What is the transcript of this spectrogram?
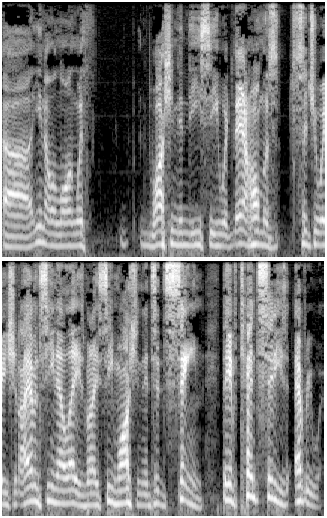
Uh, you know, along with Washington D.C. with their homeless situation. I haven't seen L.A.'s, but I see Washington. It's insane. They have tent cities everywhere.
